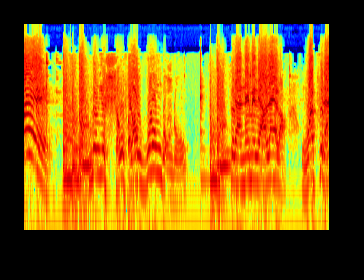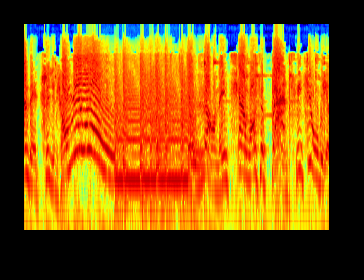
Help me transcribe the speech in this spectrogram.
为，能以收服了乌龙公主，自然你们俩来了，我自然得指一条明路，让恁前往去搬取救兵。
